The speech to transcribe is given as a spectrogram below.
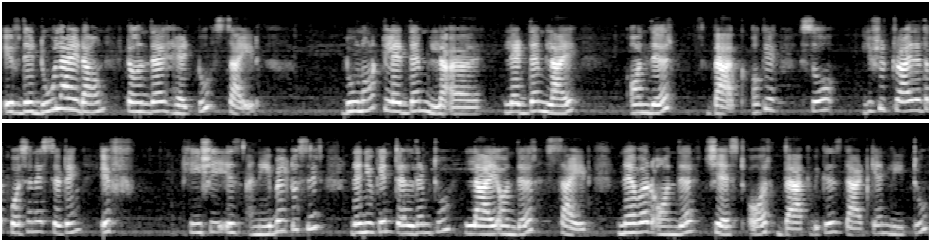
If they do lie down, turn their head to side. Do not let them uh, let them lie on their back. Okay, so you should try that the person is sitting. If he she is unable to sit then you can tell them to lie on their side never on their chest or back because that can lead to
